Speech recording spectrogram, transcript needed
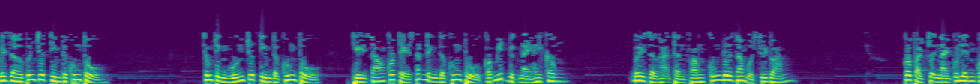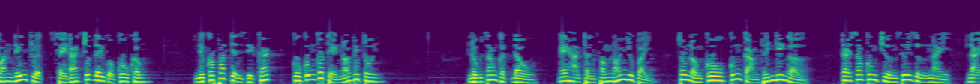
Bây giờ vẫn chưa tìm được hung thủ. Trong tình huống chưa tìm được hung thủ, Thì sao có thể xác định được hung thủ có biết việc này hay không? Bây giờ Hạ Thần Phong cũng đưa ra một suy đoán. Có phải chuyện này có liên quan đến chuyện xảy ra trước đây của cô không? Nếu có phát hiện gì khác Cô cũng có thể nói với tôi. Lục Giao gật đầu Nghe Hạ Thần Phong nói như vậy Trong lòng cô cũng cảm thấy nghi ngờ. Tại sao công trường xây dựng này Lại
